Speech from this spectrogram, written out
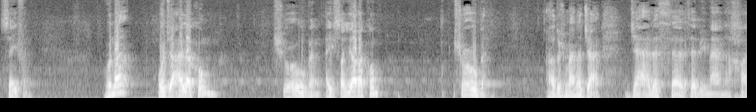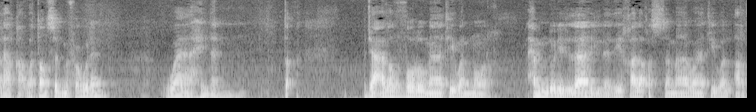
سيفا. هنا وجعلكم شعوبا. أي صيركم شعوبا. هذا إيش معنى جعل؟ جعل الثالثة بمعنى خلق وتنصب مفعولا واحدا. جعل الظلمات والنور. الحمد لله الذي خلق السماوات والأرض.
